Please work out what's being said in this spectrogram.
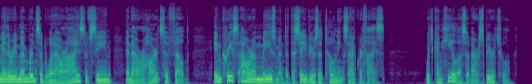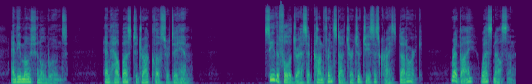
May the remembrance of what our eyes have seen and our hearts have felt increase our amazement at the Savior's atoning sacrifice, which can heal us of our spiritual and emotional wounds and help us to draw closer to Him. See the full address at conference.churchofjesuschrist.org. Read by Wes Nelson.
